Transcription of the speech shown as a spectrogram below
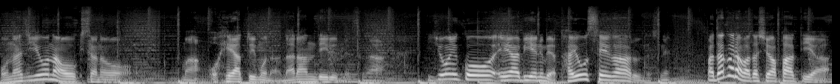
同じような大きさの、まあ、お部屋というものは並んでいるんですが非常にこう Airbnb は多様性があるんですね、まあ、だから私はパーティーや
